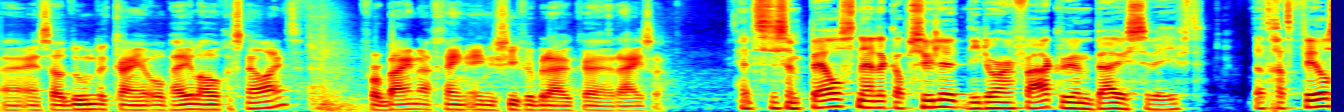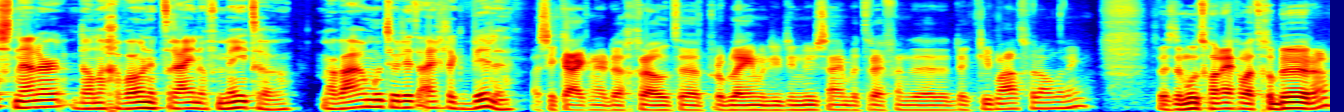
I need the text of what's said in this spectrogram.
Uh, en zodoende kan je op hele hoge snelheid voor bijna geen energieverbruik reizen. Het is dus een pijlsnelle capsule die door een vacuümbuis zweeft. Dat gaat veel sneller dan een gewone trein of metro. Maar waarom moeten we dit eigenlijk willen? Als je kijkt naar de grote problemen die er nu zijn betreffende de klimaatverandering. Dus er moet gewoon echt wat gebeuren.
